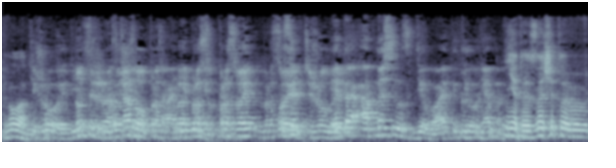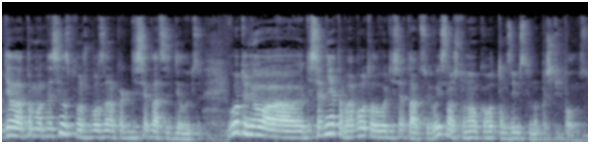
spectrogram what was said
Ну ладно. тяжелые. Ну ты же рассказывал про. Да, про, про, про свои, про свои тяжелые... Это относилось к делу, а это к делу не относится. Нет, значит, э, дело к тому относилось, потому что был знал, как диссертации делаются. И вот у него э, диссернет обработал его диссертацию. Выяснилось, что она у кого-то там заимствована почти полностью.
